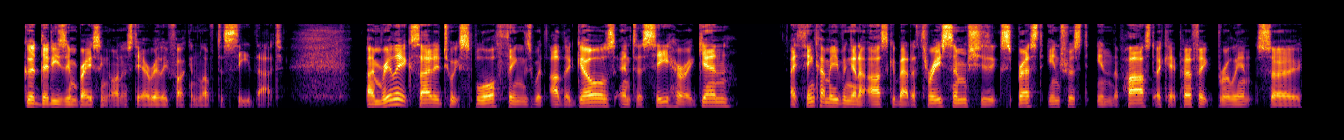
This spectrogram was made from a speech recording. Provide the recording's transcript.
good that he's embracing honesty. I really fucking love to see that. I'm really excited to explore things with other girls and to see her again. I think I'm even going to ask about a threesome. She's expressed interest in the past. Okay, perfect, brilliant. So,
